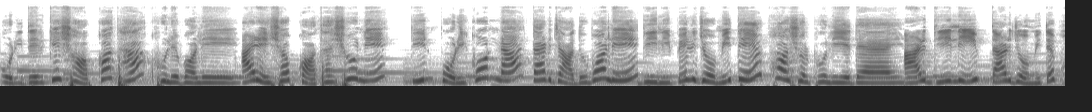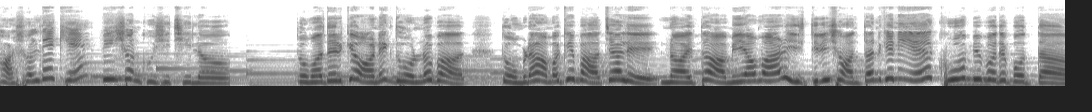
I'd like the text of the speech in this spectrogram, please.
পরিদেরকে সব কথা খুলে বলে। আর এসব কথা শুনে তিন পরিকন্যা তার জাদু বলে দিলীপের জমিতে ফসল ফলিয়ে দেয়। আর দিলীপ তার জমিতে ফসল দেখে ভীষণ খুশি ছিল। তোমাদেরকে অনেক ধন্যবাদ। তোমরা আমাকে বাঁচালে নয়তো আমি আমার স্ত্রী সন্তানকে নিয়ে খুব বিপদে পড়তাম।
